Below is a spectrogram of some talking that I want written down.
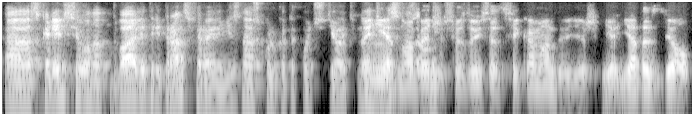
а, скорее всего, на 2 или 3 трансфера, я не знаю, сколько ты хочешь сделать. Но Нет, но опять же, все зависит от всей команды, видишь. Я, я-то сделал,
